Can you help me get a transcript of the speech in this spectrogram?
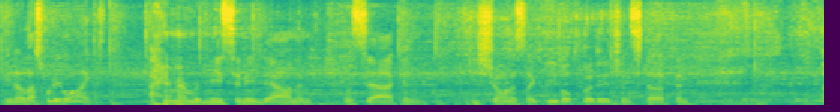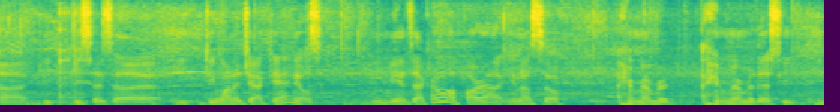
You know, that's what he liked. I remember me sitting down and with Zach, and he's showing us like Beatle footage and stuff, and uh, he, he says, uh, "Do you want a Jack Daniels?" And me and Zach, are oh, far out, you know. So I remember, I remember this. He, he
